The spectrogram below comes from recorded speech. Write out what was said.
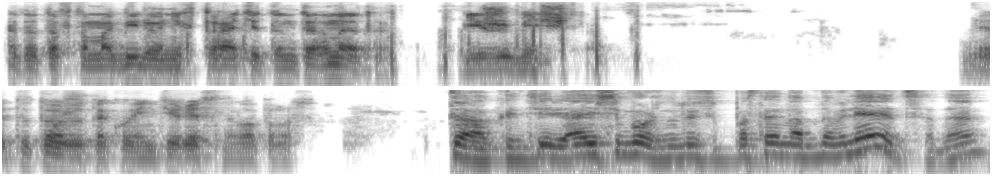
этот автомобиль у них тратит интернета ежемесячно. Это тоже такой интересный вопрос. Так, интересно. А если можно, то есть постоянно обновляется, да?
